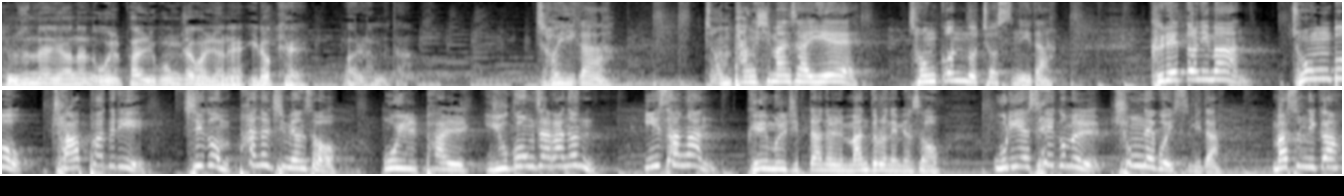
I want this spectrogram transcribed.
김순례 의원은 5.18 유공자 관련해 이렇게 말을 합니다. 저희가 좀 방심한 사이에 정권 놓쳤습니다. 그랬더니만 종북 좌파들이 지금 판을 치면서 5.18 유공자라는 이상한 괴물 집단을 만들어내면서 우리의 세금을 축내고 있습니다. 맞습니까?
